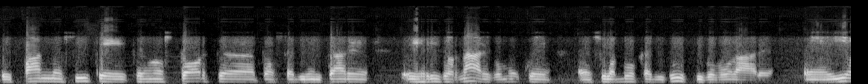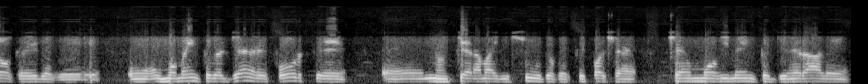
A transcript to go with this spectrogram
che fanno sì che, che uno sport eh, possa diventare e ritornare comunque eh, sulla bocca di tutti popolare. Eh, io credo che un, un momento del genere forse eh, non si era mai vissuto perché poi c'è, c'è un movimento generale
